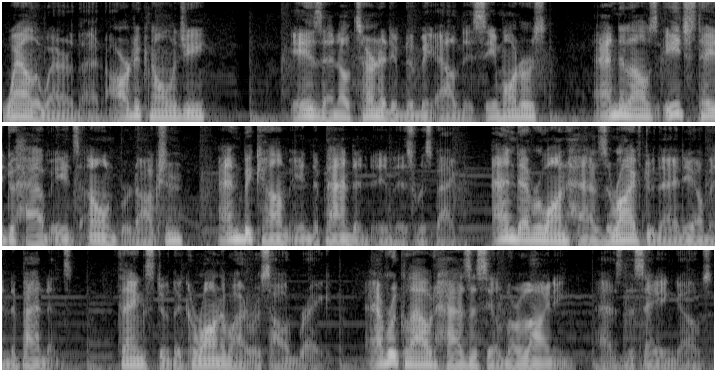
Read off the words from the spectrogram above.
well aware that our technology is an alternative to BLDC motors and allows each state to have its own production and become independent in this respect. And everyone has arrived to the idea of independence, thanks to the coronavirus outbreak. Every cloud has a silver lining, as the saying goes.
